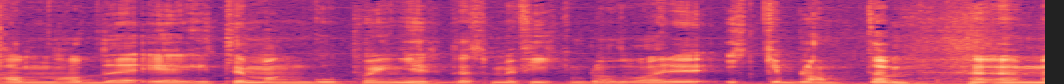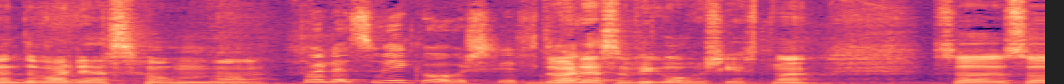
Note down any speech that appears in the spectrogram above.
han hadde egentlig mange gode poenger. Det som i fikenbladet var ikke blant dem, men det var det som eh, Det var det som fikk overskriftene? det var det som fikk overskriftene. Så, så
